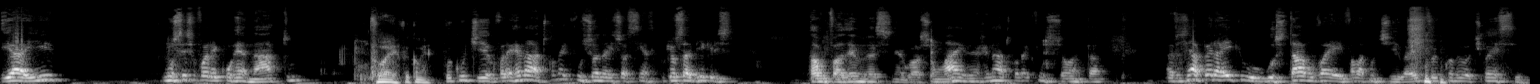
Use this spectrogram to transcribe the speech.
E aí, não sei se eu falei com o Renato, Foi, foi comigo. fui contigo. Falei, Renato, como é que funciona isso assim? Porque eu sabia que eles estavam fazendo esse negócio online, né? Renato, como é que funciona? Tá? Aí eu falei assim, ah, peraí que o Gustavo vai falar contigo. Aí foi quando eu te conheci.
